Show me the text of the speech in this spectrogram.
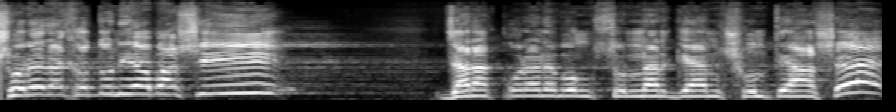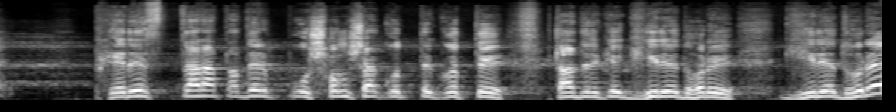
শুনে রাখো দুনিয়াবাসী, যারা কোরআন এবং সুন্নার জ্ঞান শুনতে আসে ফেরেস্তারা তাদের প্রশংসা করতে করতে তাদেরকে ঘিরে ধরে ঘিরে ধরে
